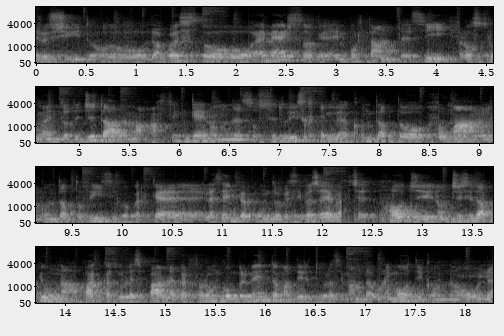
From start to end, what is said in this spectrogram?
riuscito. Da questo è emerso che è importante sì lo strumento digitale, ma affinché non sostituisca il contatto umano, il contatto fisico, perché l'esempio appunto che si faceva, cioè, oggi non ci si dà più una pacca sulle spalle per fare un complimento, ma addirittura si manda un emoticon o un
